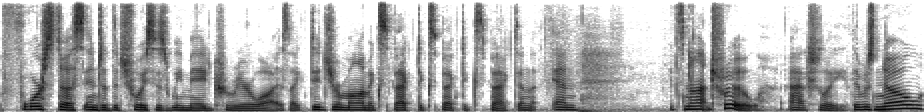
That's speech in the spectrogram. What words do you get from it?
forced us into the choices we made career wise. Like, did your mom expect, expect, expect? And and it's not true. Actually, there was no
